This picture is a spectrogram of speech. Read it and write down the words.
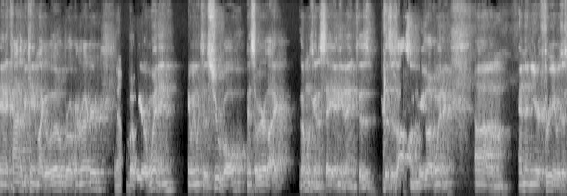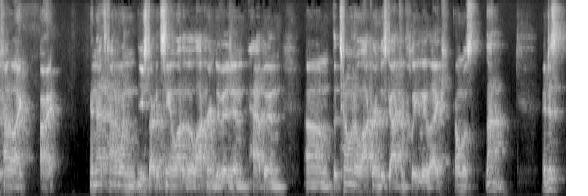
and it kind of became like a little broken record. Yep. But we were winning, and we went to the Super Bowl, and so we were like, no one's going to say anything because this is awesome. We love winning. Um, and then year three, it was just kind of like, all right. And that's kind of when you started seeing a lot of the locker room division happen. Um, the tone in the locker room just got completely like almost not it just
